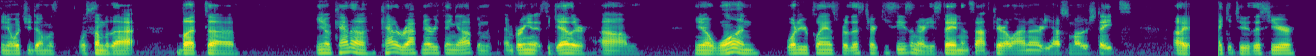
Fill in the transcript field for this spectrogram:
you know what you've done with with some of that, but uh, you know kind of kind of wrapping everything up and and bringing it together. Um, you know, one, what are your plans for this turkey season? Are you staying in South Carolina, or do you have some other states uh, make it to this year?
